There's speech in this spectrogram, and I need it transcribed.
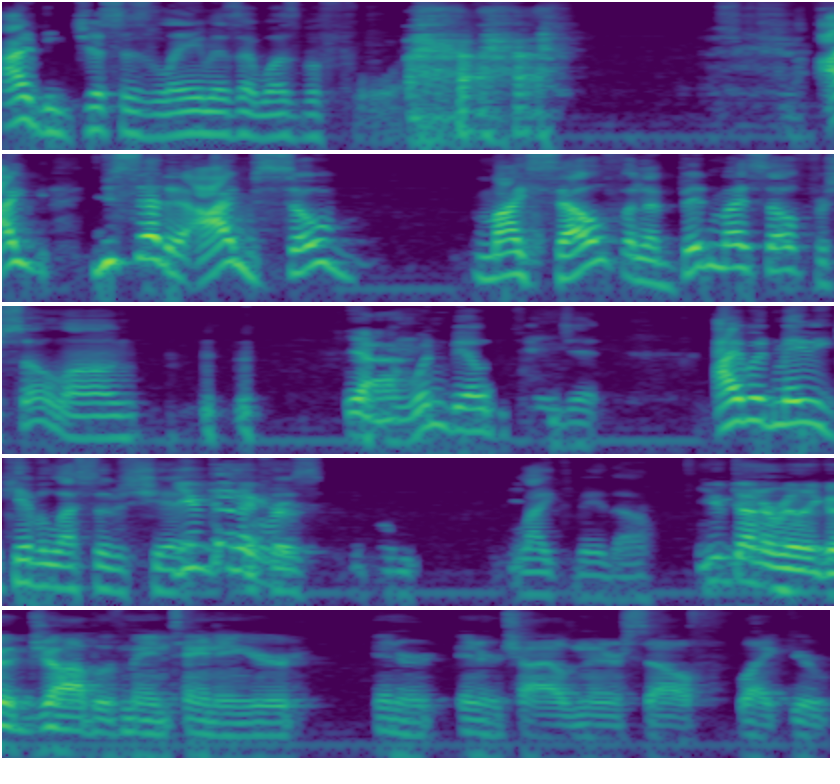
I'd be just as lame as I was before. I you said it. I'm so myself and I've been myself for so long. Yeah. I wouldn't be able to change it. I would maybe give a less of a shit You've done a if gr- those people liked me though. you've done a really good job of maintaining your inner inner child and inner self, like your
